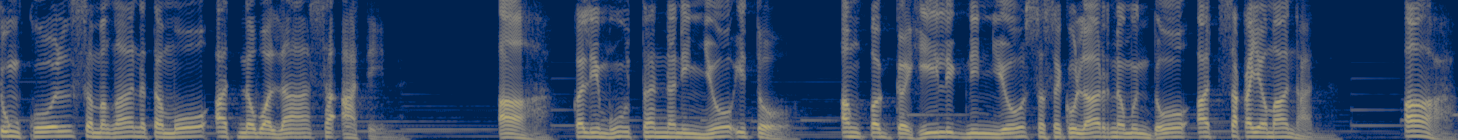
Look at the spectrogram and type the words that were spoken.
tungkol sa mga natamo at nawala sa atin. Ah, kalimutan na ninyo ito, ang pagkahilig ninyo sa sekular na mundo at sa kayamanan. Ah,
